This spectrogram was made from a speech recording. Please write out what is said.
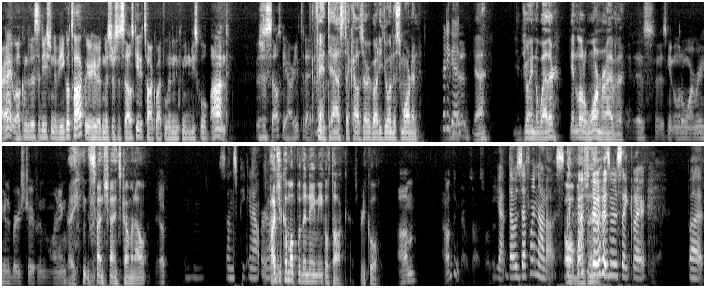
All right, welcome to this edition of Eagle Talk. We are here with Mr. Saselski to talk about the Linden Community School bond. Mr. Saselski, how are you today? Fantastic. How's everybody doing this morning? Pretty good. Yeah, enjoying the weather. Getting a little warmer. I have a It is. It is getting a little warmer. You hear the birds chirping in the morning. right. the sunshine's coming out. Yep. hmm Sun's peeking out early. How'd you come up with the name Eagle Talk? That's pretty cool. Um, I don't think that was us, was it? Yeah, that was definitely not us. Oh, it wasn't? it was Miss St. Clair. But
